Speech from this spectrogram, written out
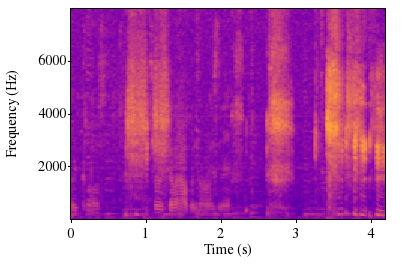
Of course. Something's gonna happen now, isn't it? Fuck. Oh fuck.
